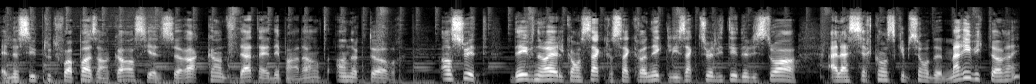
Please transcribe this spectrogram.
Elle ne sait toutefois pas encore si elle sera candidate indépendante en octobre. Ensuite, Dave Noël consacre sa chronique Les actualités de l'histoire à la circonscription de Marie-Victorin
